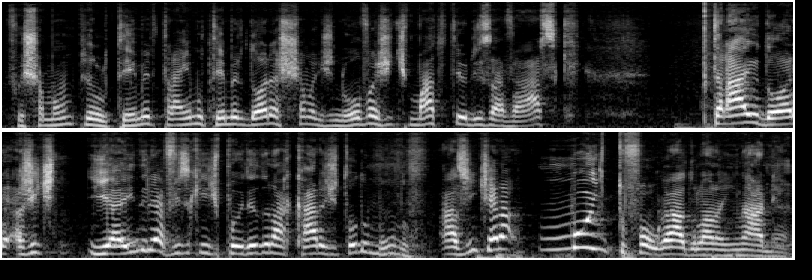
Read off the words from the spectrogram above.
foi chamado pelo Temer, traímos o Temer, Dória chama de novo, a gente mata o Teori Zavascki, trai o Dória, a gente, e ainda ele avisa que a gente põe o dedo na cara de todo mundo. A gente era muito folgado lá em Nárnia.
